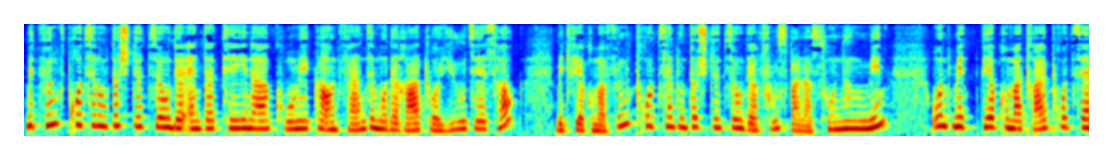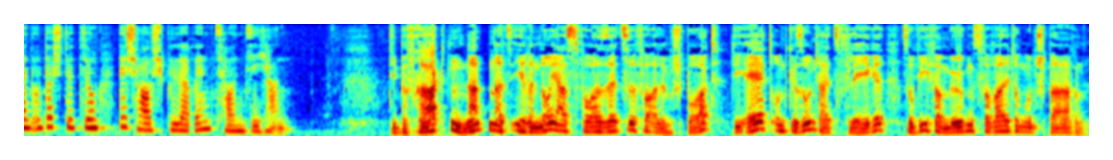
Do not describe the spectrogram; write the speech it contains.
mit 5% Unterstützung der Entertainer, Komiker und Fernsehmoderator Yoo Jae-seok, mit 4,5% Unterstützung der Fußballer Son Heung-min und mit 4,3% Unterstützung der Schauspielerin Chon Ji-hyun. Die Befragten nannten als ihre Neujahrsvorsätze vor allem Sport, Diät und Gesundheitspflege sowie Vermögensverwaltung und Sparen.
